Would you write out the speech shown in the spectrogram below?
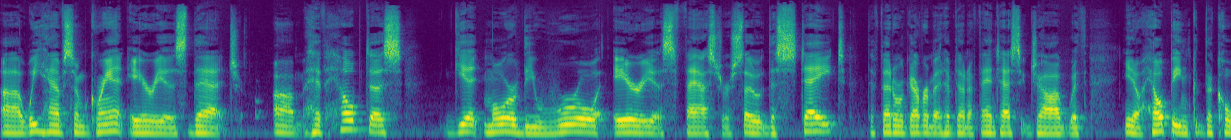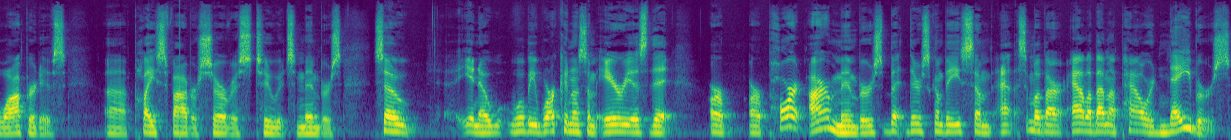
uh, we have some grant areas that um, have helped us get more of the rural areas faster. So the state, the federal government have done a fantastic job with, you know, helping the cooperatives uh, place fiber service to its members. So, you know, we'll be working on some areas that are are part our members, but there's going to be some uh, some of our Alabama Power neighbors.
